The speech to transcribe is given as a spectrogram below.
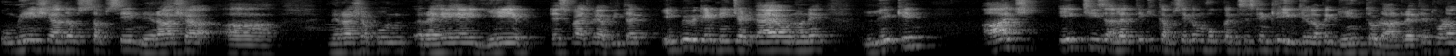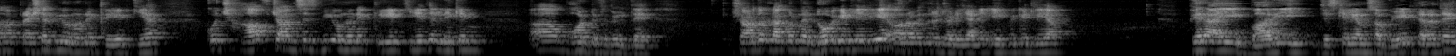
उमेश यादव सबसे निराशा निराशापूर्ण रहे हैं ये टेस्ट मैच में अभी तक. एक भी विकेट नहीं चटकाया उन्होंने. लेकिन आज एक चीज़ अलग थी कि कम से कम वो कंसिस्टेंटली एक जगह पे गेंद तो डाल रहे थे. थोड़ा सा प्रेशर भी उन्होंने क्रिएट किया. कुछ हाफ़ चांसेस भी उन्होंने क्रिएट किए थे लेकिन आ, बहुत डिफ़िकल्ट थे. शार्दुल ठाकुर ने दो विकेट ले लिए और रविंद्र जडेजा ने एक विकेट लिया. फिर आई बारी जिसके लिए हम सब वेट कर रहे थे।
